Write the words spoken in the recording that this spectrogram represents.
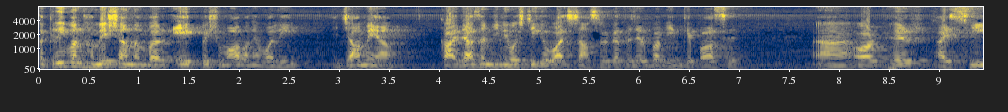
तकरीबन हमेशा नंबर एक पे शुमार होने वाली जामिया, कायद अजम यूनिवर्सिटी के वाइस चांसलर का तजर्बा भी इनके पास है। और फिर I see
